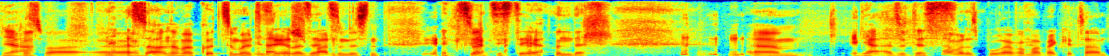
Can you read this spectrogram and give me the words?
Ja. Das war. Äh, Hast du auch nochmal kurz simultan übersetzen spannend. müssen ins 20. Jahrhundert. ähm, ja, also das, haben wir das Buch einfach mal weggetan.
